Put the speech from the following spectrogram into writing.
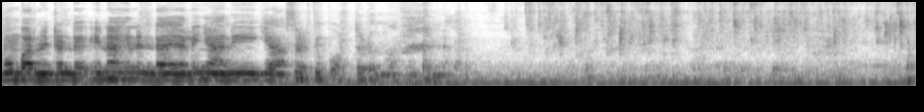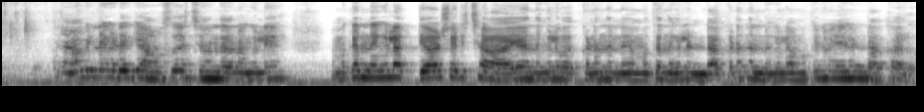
മോൻ പറഞ്ഞിട്ടുണ്ട്. ഇനി അങ്ങനെ ഉണ്ടായാൽ ഞാൻ ഈ ഗ്യാസ് എടുത്ത് പുറത്തിടുന്നു പറഞ്ഞിട്ടുണ്ട്. ഞാൻ പിന്നെ ഇവിടെ ഗ്യാസ് വെച്ചെന്താണെങ്കിൽ നമുക്ക് എന്തെങ്കിലും അത്യാവശ്യം ഒരു ചായ എന്തെങ്കിലും വെക്കണം എന്നുണ്ടെങ്കിൽ നമുക്ക് എന്തെങ്കിലും ഉണ്ടാക്കണം എന്നുണ്ടെങ്കിൽ നമുക്കിന് വേഗം ഉണ്ടാക്കാമല്ലോ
